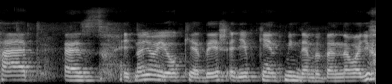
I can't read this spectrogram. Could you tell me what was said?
Hát ez egy nagyon jó kérdés, egyébként mindenben benne vagyunk.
